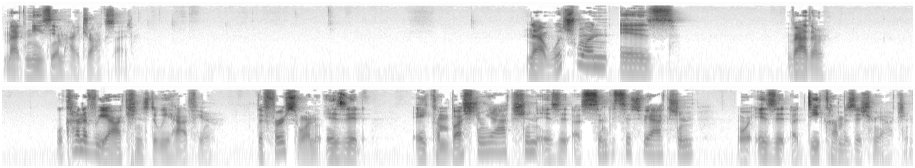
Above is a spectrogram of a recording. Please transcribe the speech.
magnesium hydroxide. Now, which one is, rather, what kind of reactions do we have here? The first one, is it a combustion reaction? Is it a synthesis reaction? Or is it a decomposition reaction?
